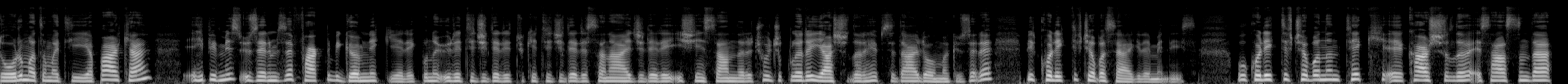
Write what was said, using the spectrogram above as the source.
doğru matematiği yaparken hepimiz üzerimize farklı bir gömlek giyerek bunu üreticileri, tüketicileri, sanayicileri, iş insanları, çocukları, yaşlıları hepsi dahil olmak üzere bir kolektif çaba sergilemeliyiz. Bu kolektif çabanın tek e, karşılığı esasında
